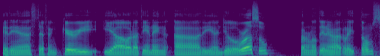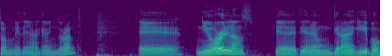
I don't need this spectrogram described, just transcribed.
que tienen a Stephen Curry y ahora tienen a D'Angelo Russell, pero no tienen a Clay Thompson ni tienen a Kevin Durant. Eh, New Orleans, que tiene un gran equipo,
